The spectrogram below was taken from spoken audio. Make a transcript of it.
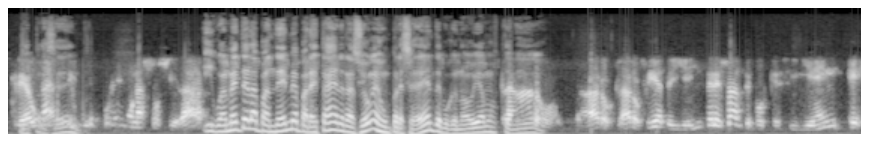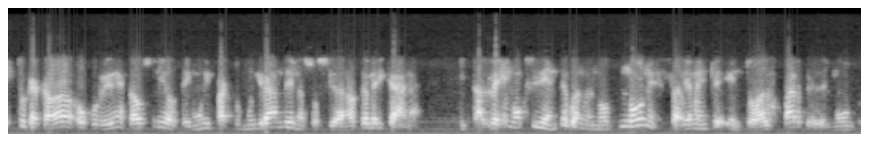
Crea, un y después en una sociedad. Igualmente la pandemia para esta generación es un precedente, porque no habíamos tenido... Claro, claro, claro, fíjate, y es interesante porque si bien esto que acaba de ocurrir en Estados Unidos tiene un impacto muy grande en la sociedad norteamericana, y tal vez en Occidente, bueno, no, no necesariamente en todas las partes del mundo,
